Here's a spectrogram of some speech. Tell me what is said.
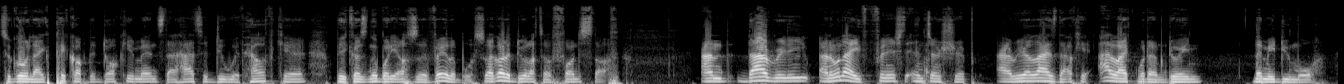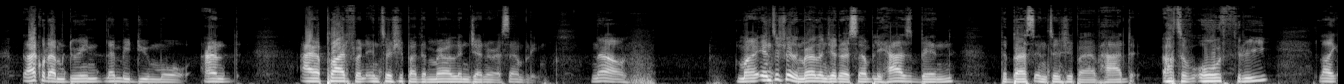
to go like pick up the documents that had to do with healthcare because nobody else was available. So I got to do a lot of fun stuff. And that really, and when I finished the internship, I realized that, okay, I like what I'm doing. Let me do more. like what I'm doing. Let me do more. And I applied for an internship at the Maryland General Assembly. Now, my internship at the Maryland General Assembly has been the best internship I have had out of all three. Like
